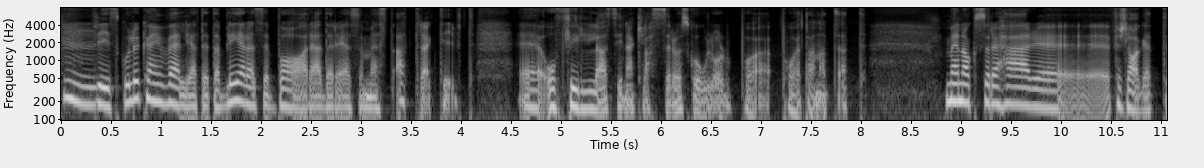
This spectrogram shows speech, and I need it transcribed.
mm. friskolor kan ju välja att etablera sig bara där det är som mest attraktivt eh, och fylla sina klasser och skolor på, på ett annat sätt. Men också det här eh, förslaget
